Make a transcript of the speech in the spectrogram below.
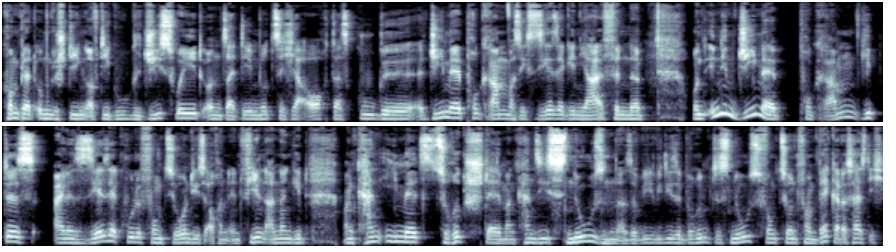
komplett umgestiegen auf die Google G Suite und seitdem nutze ich ja auch das Google äh, Gmail-Programm, was ich sehr, sehr genial finde. Und in dem Gmail-Programm gibt es eine sehr, sehr coole Funktion, die es auch in, in vielen anderen gibt. Man kann E-Mails zurückstellen, man kann sie snoosen, also wie, wie diese berühmte Snooze-Funktion vom Wecker. Das heißt, ich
